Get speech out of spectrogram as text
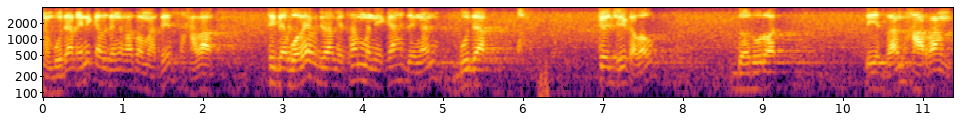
Nah budak ini kalau dengan otomatis halal tidak boleh dalam Islam menikah dengan budak. Kecuali kalau darurat di Islam haram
